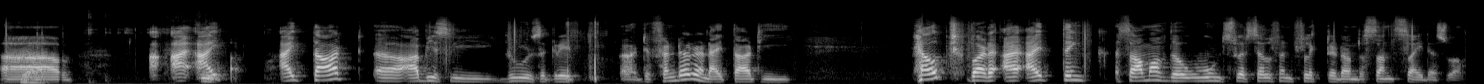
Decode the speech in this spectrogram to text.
Uh, yeah. I, I I thought uh, obviously Jrue is a great uh, defender, and I thought he helped, but I, I think some of the wounds were self inflicted on the Suns side as well.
